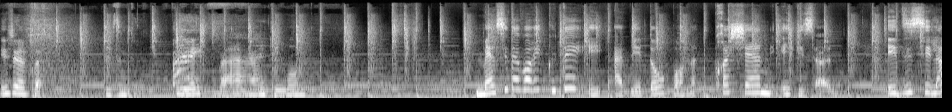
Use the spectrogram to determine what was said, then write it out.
Et j'aime ça. Bye. Bye tout le monde. Merci d'avoir écouté et à bientôt pour notre prochain épisode. Et d'ici là,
